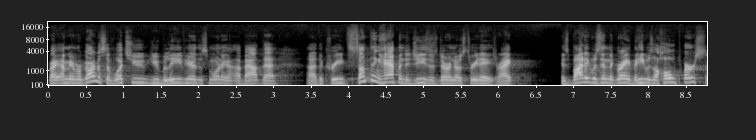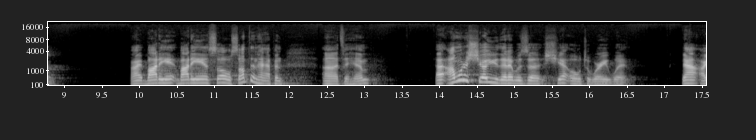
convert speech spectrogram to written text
right? I mean, regardless of what you, you believe here this morning about that, uh, the creed, something happened to Jesus during those three days, right? His body was in the grave, but he was a whole person, right? Body, body and soul. Something happened uh, to him. Uh, I want to show you that it was a Sheol to where he went. Now, are,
